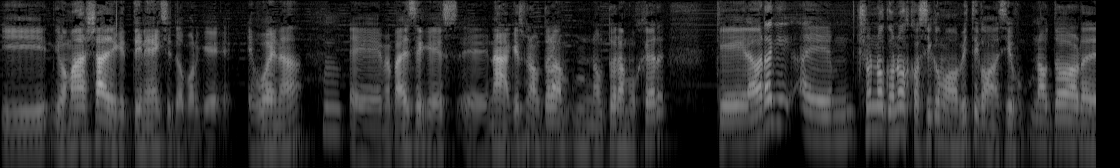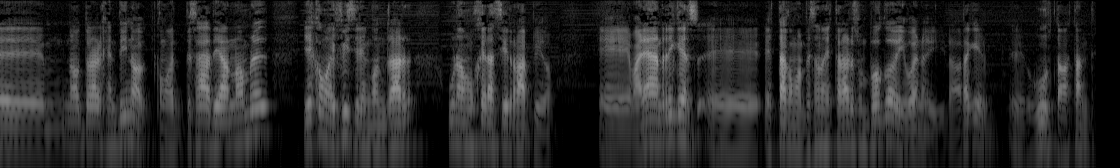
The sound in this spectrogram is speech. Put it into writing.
y, digo, más allá de que tiene éxito porque es buena, Mm. eh, me parece que es, eh, nada, que es una autora, una autora mujer que la verdad que eh, yo no conozco, así como, viste, como decir, un autor, eh, un autor argentino, como empezás a tirar nombres y es como difícil encontrar una mujer así rápido. Eh, Mariana Enríquez eh, está como empezando a instalarse un poco y bueno, y la verdad que eh, gusta bastante.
